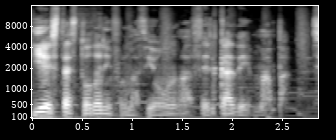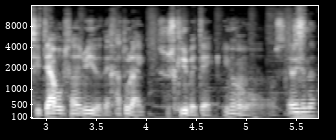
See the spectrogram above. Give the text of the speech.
Y esta es toda la información acerca de Mapa. Si te ha gustado el vídeo, deja tu like, suscríbete y nos vemos en la.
